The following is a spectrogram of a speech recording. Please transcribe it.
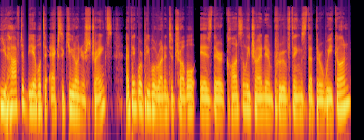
you have to be able to execute on your strengths. I think where people run into trouble is they're constantly trying to improve things that they're weak on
